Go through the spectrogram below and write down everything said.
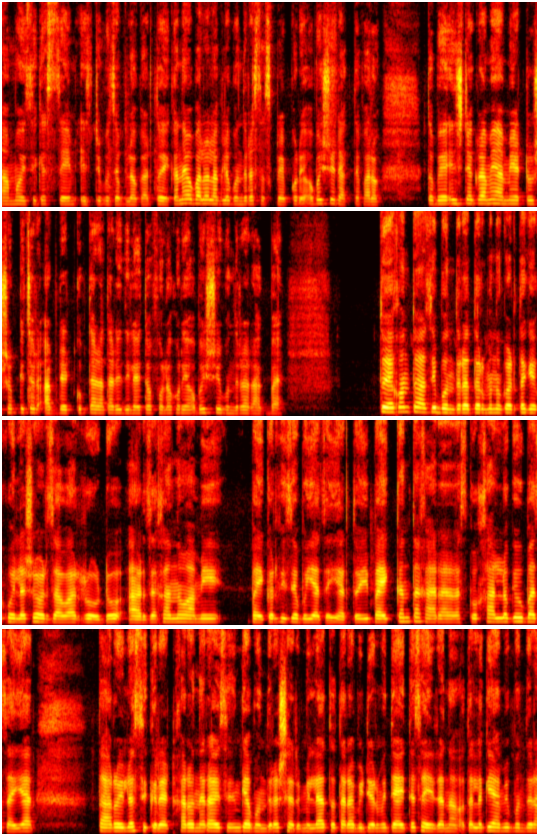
নাম হয়েছে কি সেম এইচডি পূজা ব্লগার তো এখানেও ভালো লাগলে বন্ধুরা সাবস্ক্রাইব করে অবশ্যই রাখতে পারো। তবে ইনস্টাগ্রামে আমি একটু সব কিছুর আপডেট খুব তাড়াতাড়ি দিলাই, তো ফলো করিয়া অবশ্যই বন্ধুরা রাখবা। তো এখন তো আছি বন্ধুরা ধর্মনগর থেকে কৈলাসহর যাওয়ার রোডও আর যেখানেও আমি বাইকের ফিজে বইয়া যাই, আর তো এই বাইক কান থাকার আর আজকে খার লগেও বা যাই আর তা রইল সিগারেট কারণ এরা হয়েছে গিয়া বন্ধুরা শর্মিলা, তো তারা ভিডিওর মধ্যে আইতে চাইরা না। ওটার লাগে আমি বন্ধুরা,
